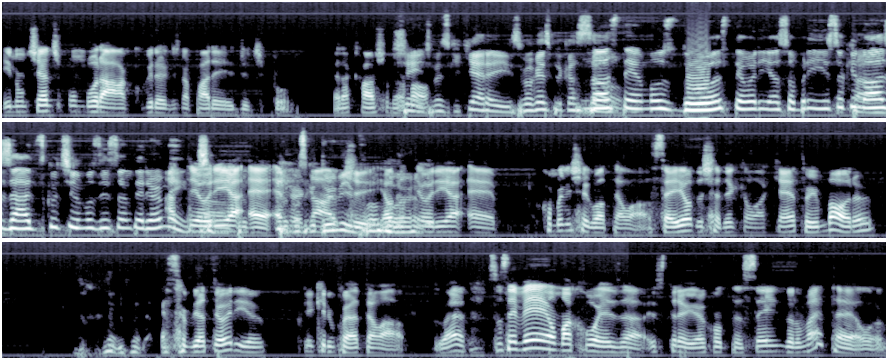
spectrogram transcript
E não tinha, tipo, um buraco grande na parede, tipo... Era caixa normal. Gente, mas o que, que era isso? Qual que é a explicação? Nós temos duas teorias sobre isso que Tá. nós já discutimos isso A anteriormente. teoria Tá, é, é verdade. dormir, E a outra teoria é... Como ele chegou até lá? Se aí eu deixaria aquilo lá quieto e ir embora. Essa é a minha teoria. Por que, que ele foi até lá? É? Se você vê uma coisa estranha acontecendo, não vai até ela.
